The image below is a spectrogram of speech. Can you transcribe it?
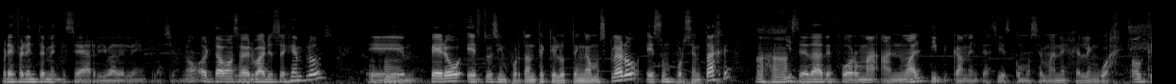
preferentemente sea arriba de la inflación, ¿no? Ahorita vamos a ver varios ejemplos, eh, pero esto es importante que lo tengamos claro, es un porcentaje Ajá. y se da de forma anual típicamente, así es como se maneja el lenguaje. Ok.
